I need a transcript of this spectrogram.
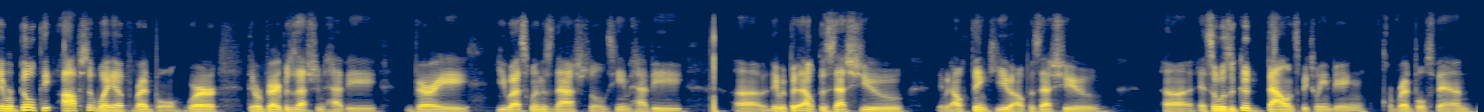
They were built the opposite way of Red Bull, where they were very possession heavy, very U.S. women's national team heavy. Uh, they would outpossess you. They would outthink you, outpossess you. Uh, and so it was a good balance between being a Red Bulls fan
